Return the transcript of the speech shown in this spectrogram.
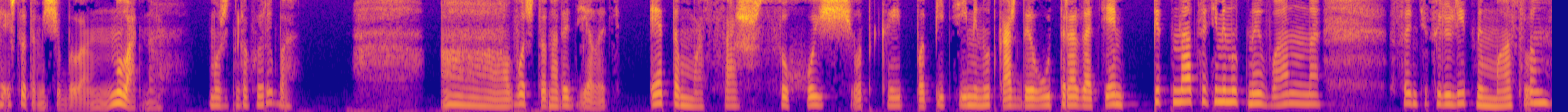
И что там еще было? Ну ладно, может, никакой рыбы? А, вот что надо делать. Это массаж сухой щеткой по пяти минут каждое утро, затем 15-минутная ванна с антицеллюлитным маслом,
